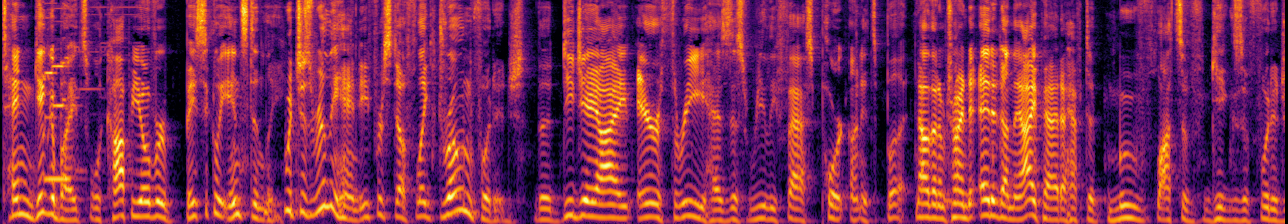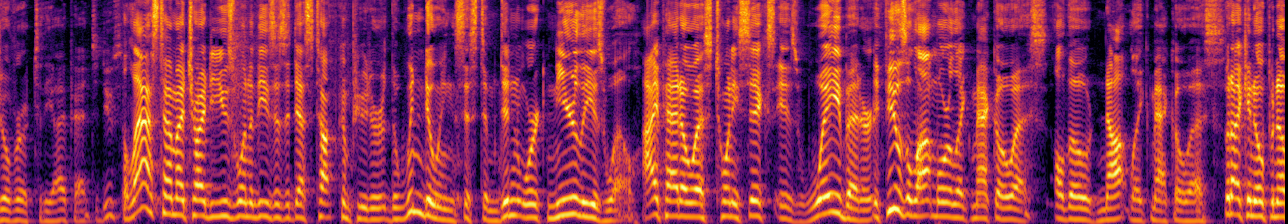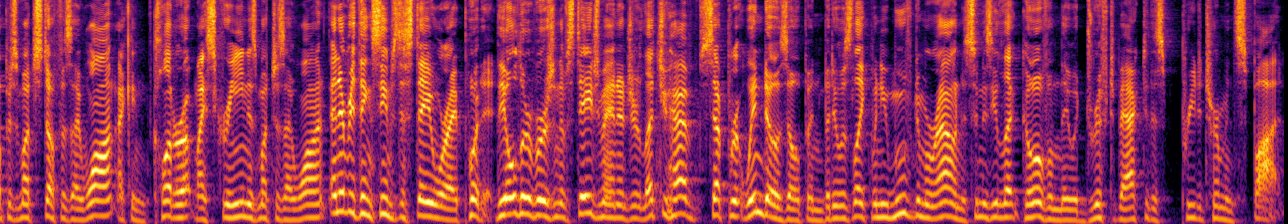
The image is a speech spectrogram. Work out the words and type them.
10 gigabytes will copy over basically instantly, which is really handy for stuff like drone footage. The DJI Air 3 has this really fast port on its butt. Now that I'm trying to edit on the iPad, I have to move lots of gigs of footage over to the iPad to do so. The last time I tried to use one of these as a desktop computer, the windowing system didn't work nearly as well. iPad OS 26 is way better. It feels a lot more like Mac OS, although not like Mac OS. But I can open up as much stuff as I want, I can clutter up my screen as much as I want, and everything seems to stay where I put it. The older version of Stage Manager let you have separate windows open, but it was like when you moved them around, as soon as you let go of them, they would drift back to this predetermined spot.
